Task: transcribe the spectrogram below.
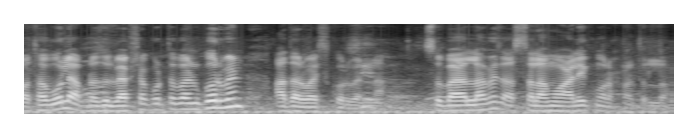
কথা বলে আপনারা যদি ব্যবসা করতে পারেন, করবেন আদারওয়াইজ করবেন না। সো, বাই আল্লাহ হাফেজ, আসসালামু আলাইকুম রহমতুল্লাহ।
